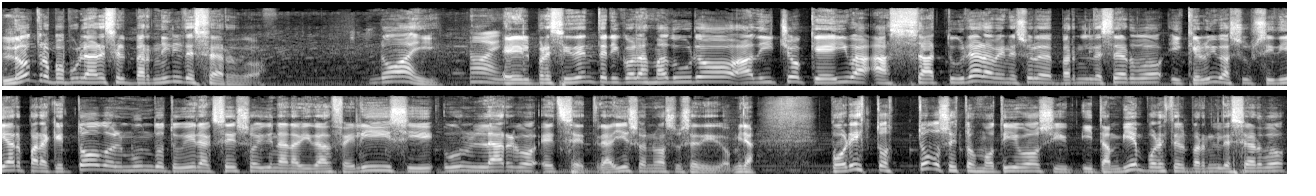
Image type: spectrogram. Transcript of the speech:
Lo otro popular es el pernil de cerdo. No hay. El presidente Nicolás Maduro ha dicho que iba a saturar a Venezuela de pernil de cerdo y que lo iba a subsidiar para que todo el mundo tuviera acceso a una Navidad feliz y un largo etcétera. Y eso no ha sucedido. Mira, por estos, todos estos motivos y, también por este del pernil de cerdo,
